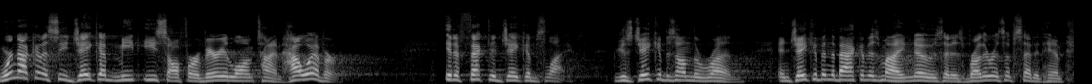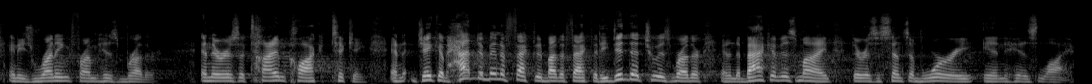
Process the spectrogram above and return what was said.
we're not going to see Jacob meet Esau for a very long time. However, it affected Jacob's life because Jacob is on the run. And Jacob, in the back of his mind, knows that his brother is upset at him and he's running from his brother. And there is a time clock ticking. And Jacob had to have been affected by the fact that he did that to his brother. And in the back of his mind, there is a sense of worry in his life.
